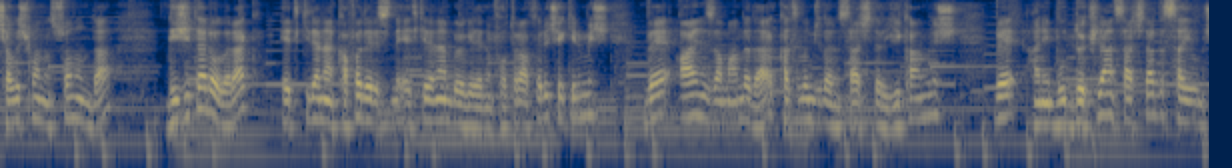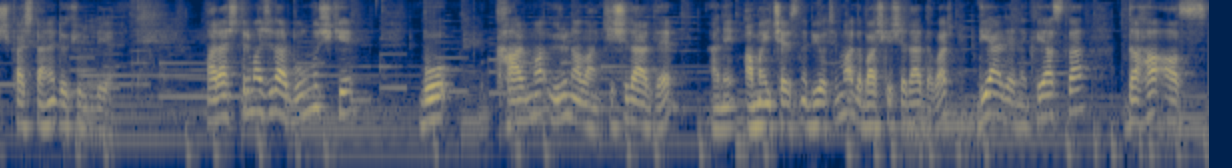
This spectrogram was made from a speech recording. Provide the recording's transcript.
çalışmanın sonunda Dijital olarak etkilenen kafa derisinde etkilenen bölgelerin fotoğrafları çekilmiş ve aynı zamanda da katılımcıların saçları yıkanmış ve hani bu dökülen saçlar da sayılmış kaç tane döküldü diye. Araştırmacılar bulmuş ki bu karma ürün alan kişilerde hani ama içerisinde biyotin var da başka şeyler de var. Diğerlerine kıyasla daha az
